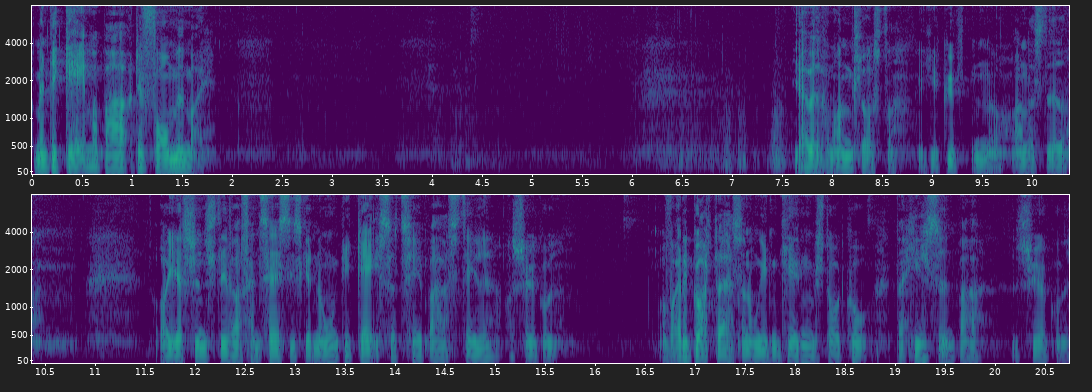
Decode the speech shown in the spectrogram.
Men det gav mig bare, og det formede mig. Jeg har været på mange klostre i Ægypten og andre steder. Og jeg synes, det var fantastisk, at nogen de gav sig til at bare stille og søge Gud. Og hvor er det godt, der er sådan nogen i den kirken med stort K, der hele tiden bare søger Gud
